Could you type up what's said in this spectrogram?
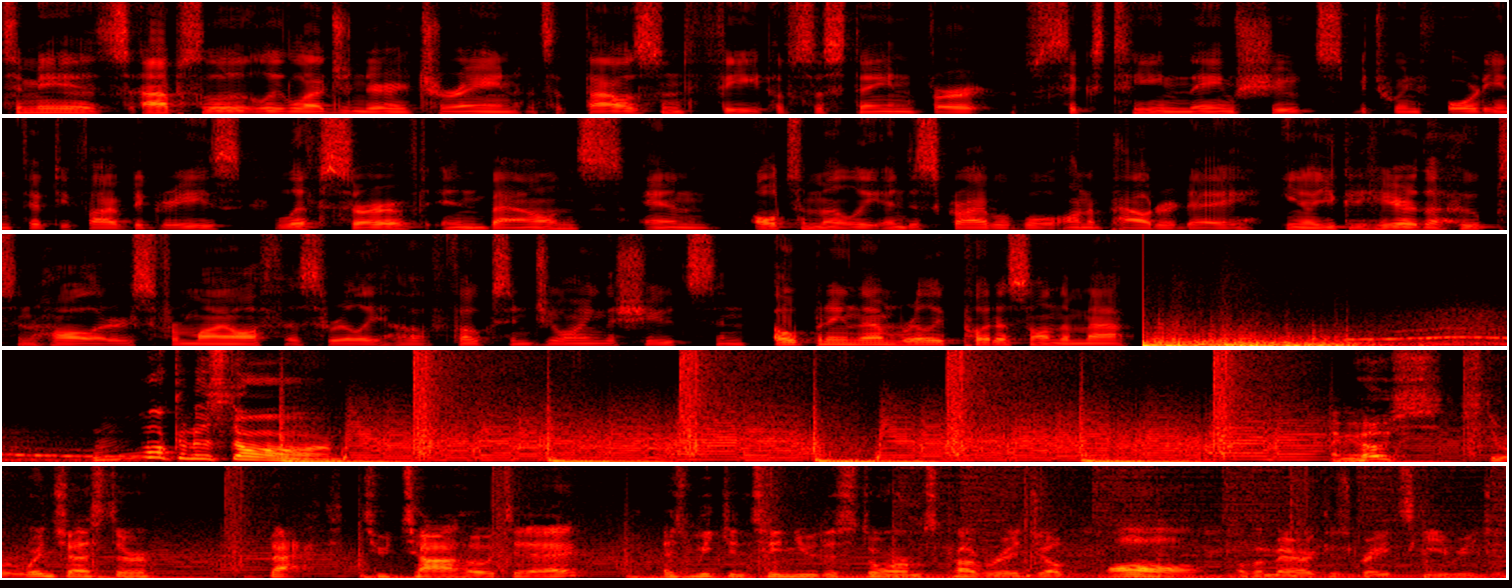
To me, it's absolutely legendary terrain. It's a thousand feet of sustained vert, 16 name chutes between 40 and 55 degrees, lift served in bounds, and ultimately indescribable on a powder day. You know, you could hear the hoops and hollers from my office really of folks enjoying the chutes and opening them really put us on the map. Welcome to the storm. Your host, Stuart Winchester, back to Tahoe today as we continue the storm's coverage of all of America's great ski regions.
